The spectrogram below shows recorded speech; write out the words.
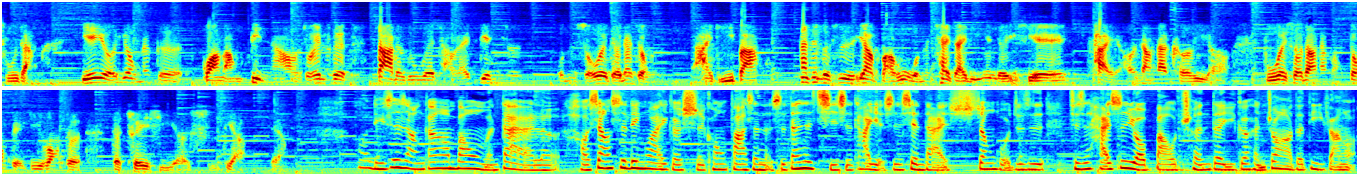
土壤。也有用那个瓜芒病然后，所谓那个大的芦苇草来编织我们所谓的那种海堤笆，那这个是要保护我们菜宅里面的一些菜哦，让它可以哦不会受到那种东北季风的的吹袭而死掉，这样。哦，理事长刚刚帮我们带来了，好像是另外一个时空发生的事，但是其实它也是现代生活，就是其实还是有保存的一个很重要的地方哦。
